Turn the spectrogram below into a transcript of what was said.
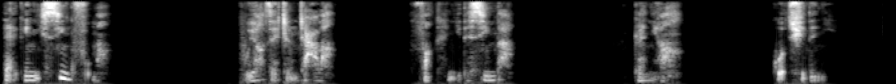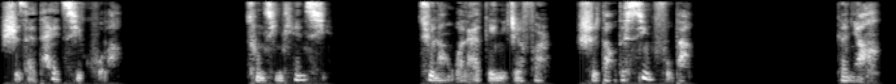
带给你幸福吗？不要再挣扎了，放开你的心吧，干娘。过去的你实在太凄苦了。从今天起，就让我来给你这份迟到的幸福吧，干娘，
